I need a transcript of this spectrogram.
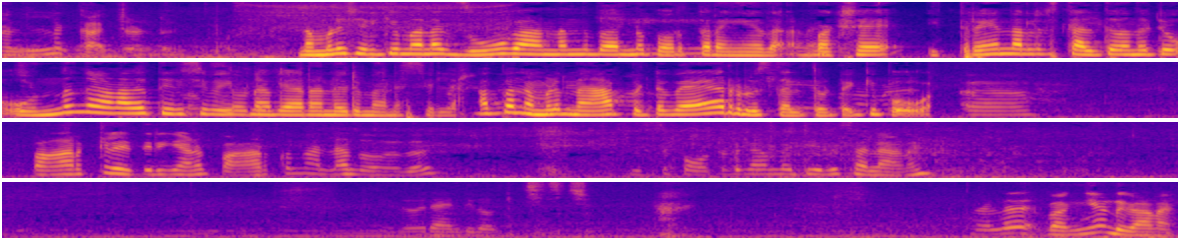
നല്ല കാറ്റുണ്ട്. നമ്മൾ ശരിക്കും പറഞ്ഞാൽ സൂ കാണണമെന്ന് പറഞ്ഞ് പുറത്തിറങ്ങിയതാണ്. പക്ഷെ ഇത്രയും നല്ലൊരു സ്ഥലത്ത് വന്നിട്ട് ഒന്നും കാണാതെ തിരിച്ച് വീട്ടിൽ കയറാൻ ഒരു മനസ്സില്ല. അപ്പൊ നമ്മൾ മാപ്പ് ഇട്ട് വേറൊരു സ്ഥലത്തോട്ടേക്ക് പോവാം. പാർക്കിൽ എത്തിയിരിക്കുകയാണ് പാർക്കൊന്നും അല്ല തോന്നുന്നത്. ജസ്റ്റ് ഫോട്ടോ എടുക്കാൻ പറ്റിയൊരു സ്ഥലമാണ് ഇതൊരു ആന്റി നോക്കി. ചിരിച്ചു നല്ല ഭംഗിയുണ്ട് കാണാൻ.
